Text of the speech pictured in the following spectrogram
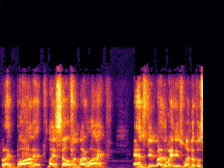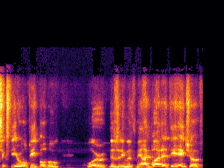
but I bought it myself and my wife. As did, by the way, these wonderful 60 year old people who were visiting with me. I bought it at the age of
